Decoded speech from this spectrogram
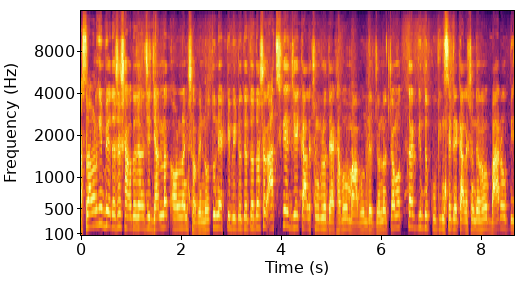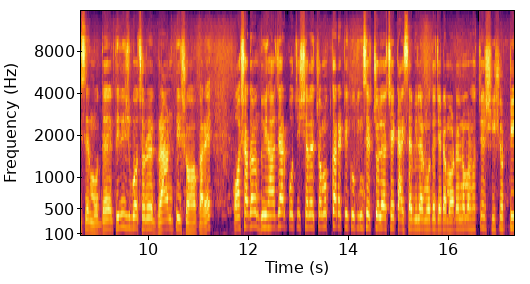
আসসালামু আলাইকুম, প্রিয় দর্শক, স্বাগত জানাচ্ছি জান্নাত অনলাইন শপে। নতুন একটি ভিডিওতে। তো দর্শক, আজকে যে কালেকশনগুলো দেখাবো মা বোনদের জন্য, চমৎকার কিন্তু কুকিং সেটের কালেকশন দেখাবো। বারো পিসের মধ্যে তিরিশ বছরের গ্রান্টি সহকারে অসাধারণ দুই হাজার পঁচিশ সালে চমৎকার একটি কুকিং সেট চলে আসে কাইসা বিলার মধ্যে যেটা মডেল নম্বর হচ্ছে ছিষট্টি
